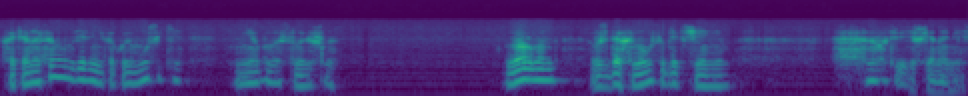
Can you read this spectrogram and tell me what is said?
хотя на самом деле никакой музыки не было слышно. Норман вздохнул с облегчением. Ну вот видишь, я на месте.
